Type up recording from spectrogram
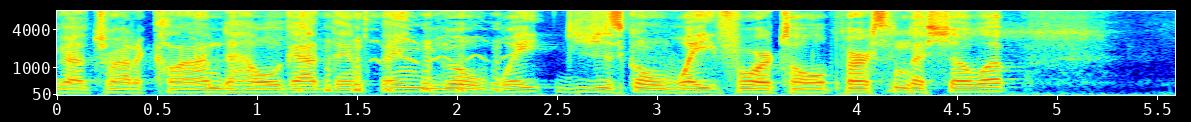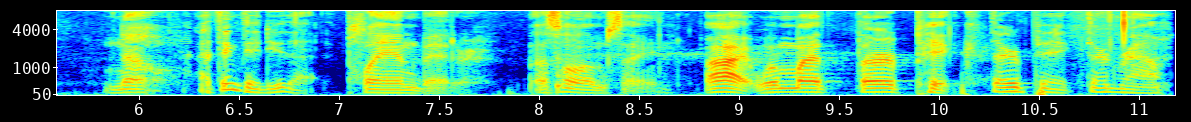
You gotta try to climb the whole goddamn thing. You gonna wait? You just gonna wait for a tall person to show up? No, I think they do that. plan better. That's all I'm saying. All right, with my third pick, Third pick, third round.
